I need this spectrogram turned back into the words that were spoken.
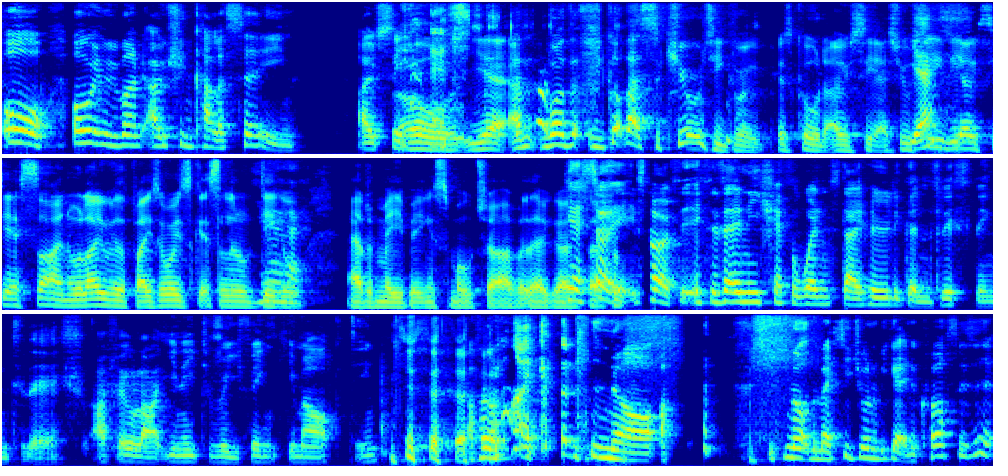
or or it reminds Ocean Colour Scene. OCS. Oh yeah, and well, the, you've got that security group. It's called OCS. You'll Yes. see the OCS sign all over the place. Always gets a little giggle Yeah. Out of me being a small child. But there we go. Yeah, So- so, so if, if there's any Sheffield Wednesday hooligans listening to this, I feel like you need to rethink your marketing. I feel like that's not it's not the message you want to be getting across, is it?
